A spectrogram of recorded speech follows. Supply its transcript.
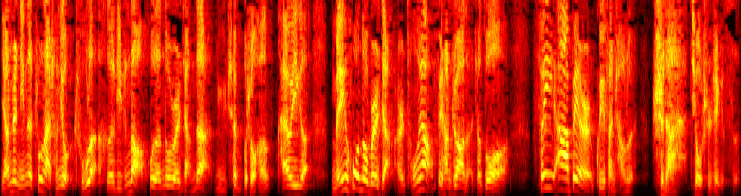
杨振宁的重大成就除了和李政道获得诺贝尔奖的宇称不守恒，还有一个没获诺贝尔奖而同样非常重要的叫做非阿贝尔规范场论。是的，就是这个词。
